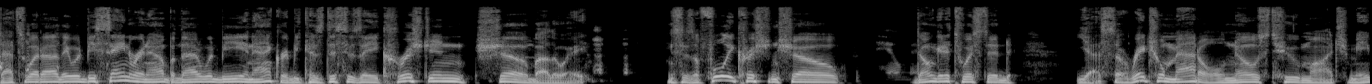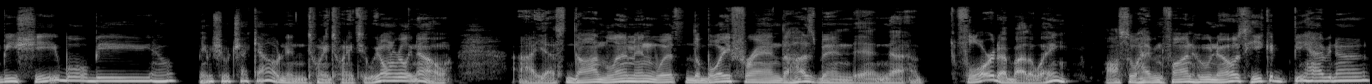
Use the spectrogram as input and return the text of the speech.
That's what, uh, they would be saying right now, but that would be inaccurate because this is a Christian show, by the way. This is a fully Christian show. Don't get it twisted. Yes, so Rachel Maddow knows too much. Maybe she will be, you know, maybe she'll check out in 2022. We don't really know. Uh, yes, Don Lemon with the boyfriend, the husband in uh, Florida, by the way. Also having fun. Who knows? He could be having a, a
